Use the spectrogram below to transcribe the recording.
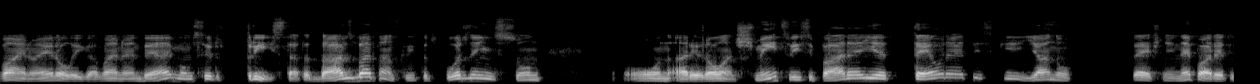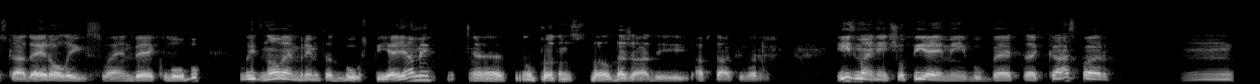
vai no Eirolandā, vai no NBA, mums ir trīs. Tātad Dārvis Bērtāns, Kristaps Porziņš un, un arī Rolands Šmīts. Visi pārējie teorētiski, ja nu pēkšņi nepāriet uz kādu Eirolandas vai NBA klubu, līdz novembrim būs pieejami. Uh, nu, protams, vēl dažādi apstākļi var izmainīt šo pieejamību, bet uh, kas par, mm,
